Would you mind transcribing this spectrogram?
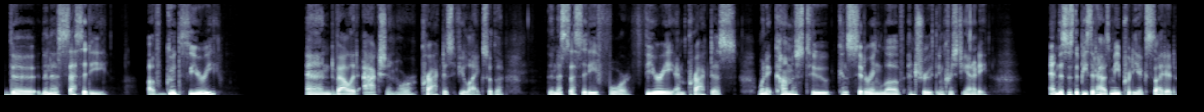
the the necessity of good theory and valid action or practice, if you like. So the the necessity for theory and practice when it comes to considering love and truth in Christianity. And this is the piece that has me pretty excited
